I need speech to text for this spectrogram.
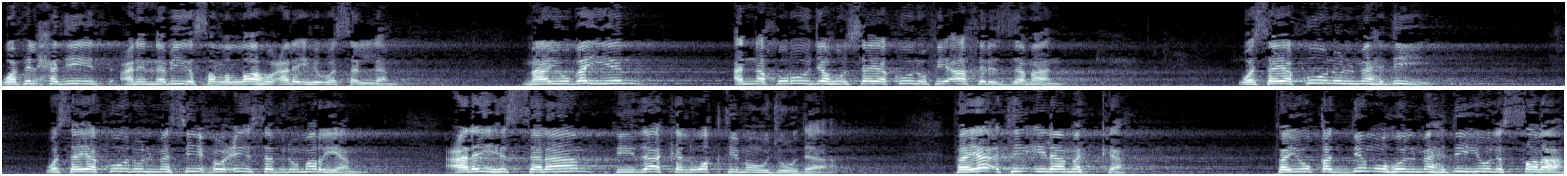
وفي الحديث عن النبي صلى الله عليه وسلم ما يبين أن خروجه سيكون في آخر الزمان وسيكون المهدي وسيكون المسيح عيسى بن مريم عليه السلام في ذاك الوقت موجودا. فيأتي إلى مكة فيقدمه المهدي للصلاة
